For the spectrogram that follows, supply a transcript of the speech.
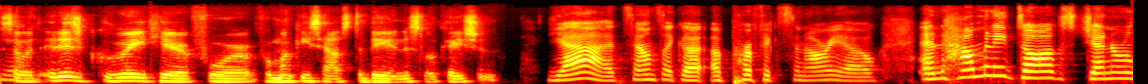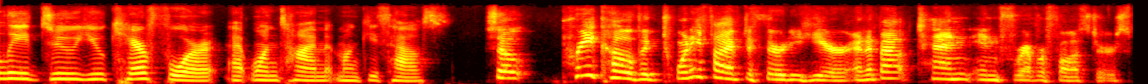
So it, it is great here for for monkey's house to be in this location Yeah, it sounds like a, a perfect scenario. And how many dogs generally do you care for at one time at Monkey's House? So pre COVID, 25 to 30 here and about 10 in Forever Fosters.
